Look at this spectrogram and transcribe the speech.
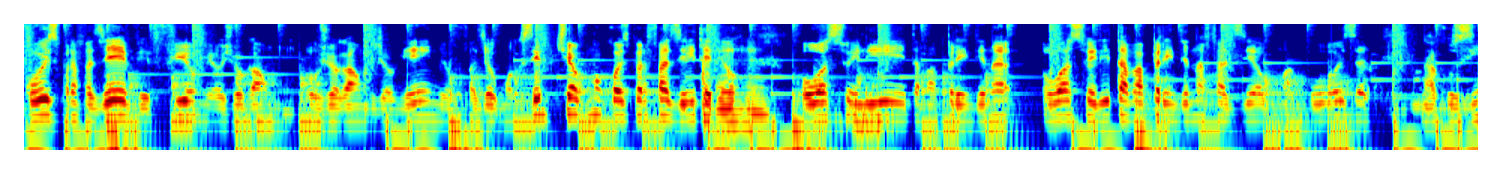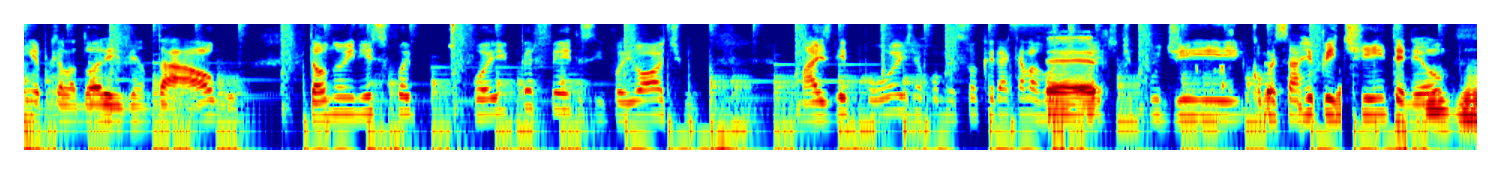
coisa pra fazer, ver filme, ou jogar um, ou jogar um videogame, ou fazer alguma coisa, sempre tinha alguma coisa pra fazer, entendeu? Uhum. Ou a Sueli tava aprendendo, a, ou a Sueli tava aprendendo a fazer alguma coisa na cozinha, porque ela adora inventar algo. Então no início foi, foi perfeito, assim, foi ótimo. Mas depois já começou a criar aquela rotina É. de, tipo, de começar a repetir, entendeu? Uhum.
